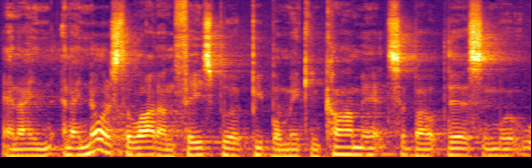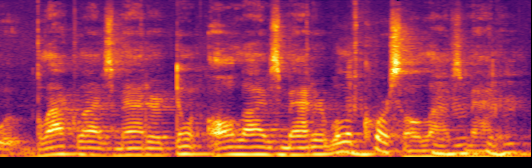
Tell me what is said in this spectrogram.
and I and I noticed a lot on Facebook people making comments about this and what, what Black Lives Matter. Don't all lives matter? Well, of course, all lives mm-hmm, matter. Mm-hmm.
